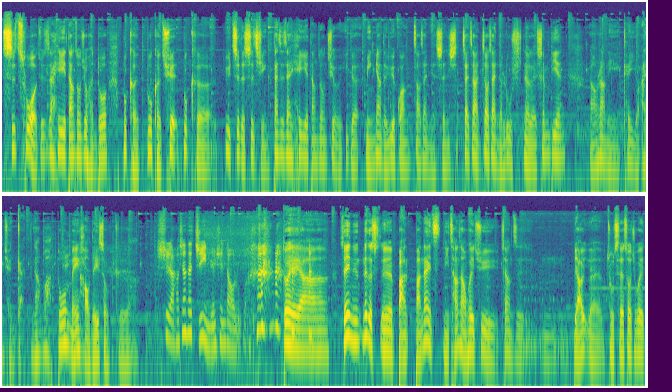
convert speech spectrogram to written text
失措，就是在黑夜当中就很多不可不可确不可预知的事情，但是在黑夜当中就有一个明亮的月光照在你的身上，在在照在你的路那个身边，然后让你可以有安全感。你看哇，多美好的一首歌啊！是啊，好像在指引人生道路啊。对呀、啊，所以你那个呃，把把那你常常会去这样子，嗯，表呃主持的时候就会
